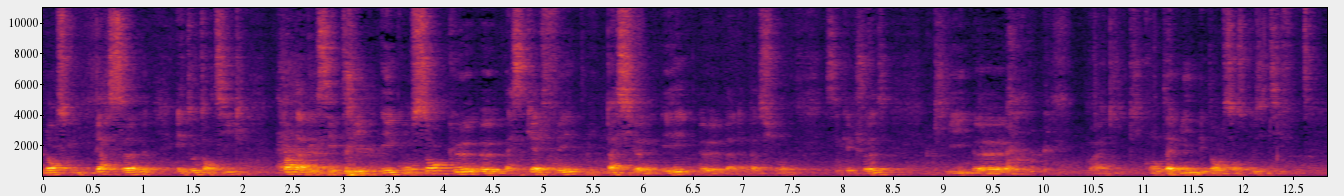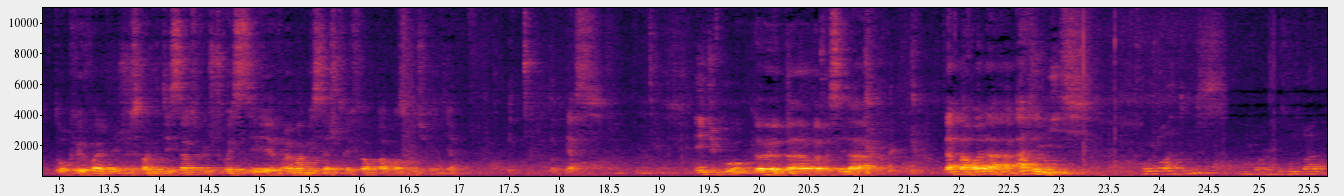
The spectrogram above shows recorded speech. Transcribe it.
lorsqu'une personne est authentique, parle avec ses tripes et qu'on sent que euh, bah, ce qu'elle fait lui passionne. Et la passion, c'est quelque chose qui, euh, qui, contamine, mais dans le sens positif. Donc euh, voilà, je vais juste rajouter ça parce que je trouvais que c'était vraiment un message très fort par rapport à ce que tu viens de dire. Donc merci. Et du coup, euh, bah, on va passer la, la parole à, à, Rémi. Bonjour à tous. Bonjour à tous,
